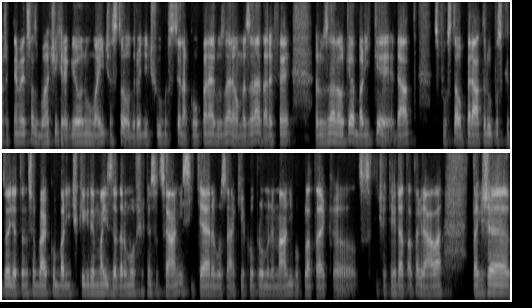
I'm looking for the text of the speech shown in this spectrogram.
řekněme třeba z bohatších regionů, mají často od rodičů prostě nakoupené různé neomezené tarify, různé velké balíky dat. Spousta operátorů poskytuje dětem třeba jako balíčky, kde mají zadarmo všechny sociální sítě nebo za nějaký jako minimální poplatek, co se týče těch dat a tak dále. Takže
